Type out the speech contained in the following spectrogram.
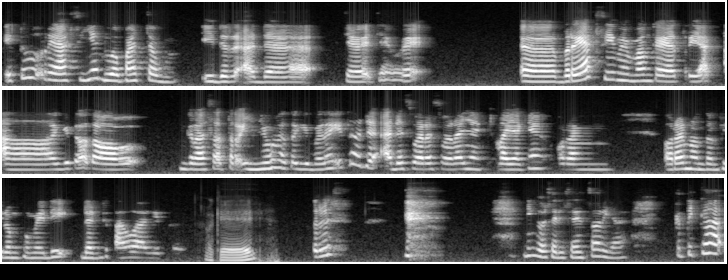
itu reaksinya dua macam either ada cewek-cewek uh, bereaksi memang kayak teriak ah gitu atau ngerasa terinyuh atau gimana itu ada ada suara-suaranya layaknya orang orang nonton film komedi dan ketawa gitu. Oke. Okay. Terus ini nggak usah disensor ya. Ketika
